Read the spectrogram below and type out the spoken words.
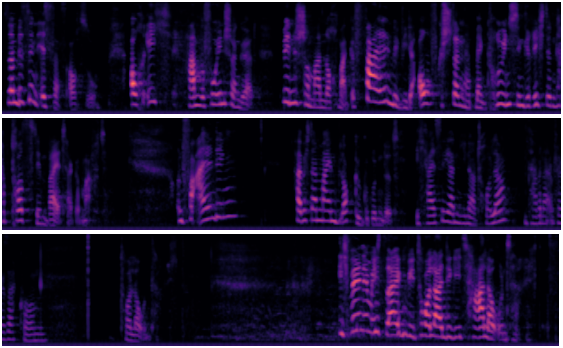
So ein bisschen ist das auch so. Auch ich, haben wir vorhin schon gehört, bin schon mal nochmal gefallen, bin wieder aufgestanden, habe mein Krönchen gerichtet und habe trotzdem weitergemacht. Und vor allen Dingen habe ich dann meinen Blog gegründet. Ich heiße Janina Toller und habe dann einfach gesagt, komm, toller Unterricht. Ich will nämlich zeigen, wie toller digitaler Unterricht ist.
